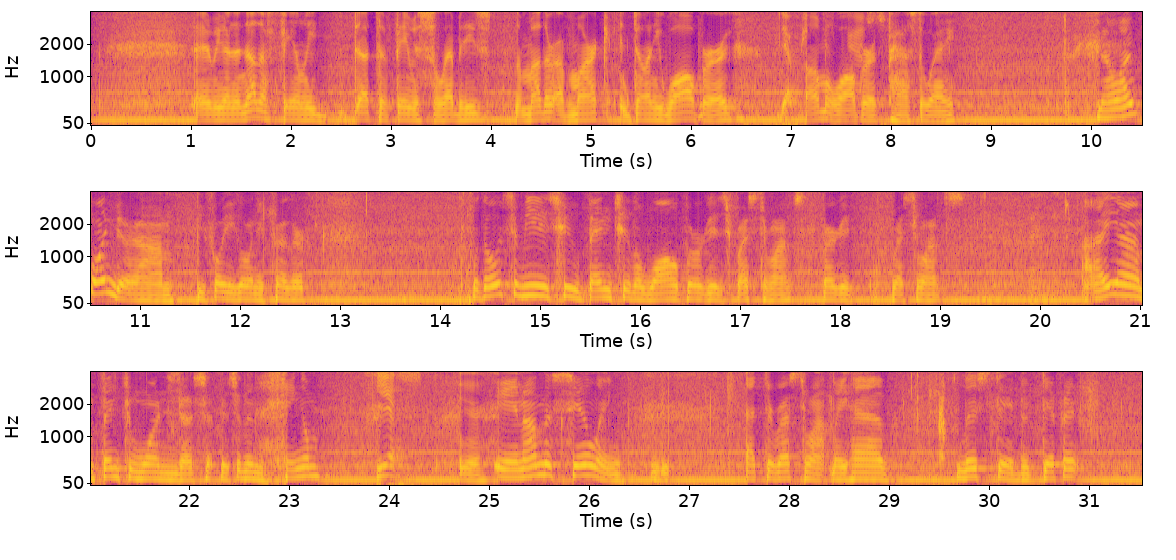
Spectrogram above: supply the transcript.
And we got another family, other famous celebrities. The mother of Mark and Donnie Wahlberg, Yep. Alma just Wahlberg, passed. passed away. Now, I wonder, um, before you go any further, for those of you who've been to the Wahlburgers restaurants, burger restaurants, I um, been to one. That's, is it in Hingham? Yes. Yeah. And on the ceiling at the restaurant, they have listed the different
